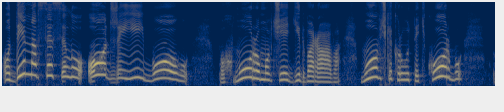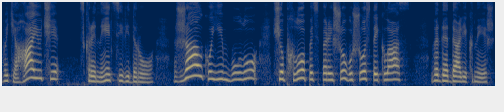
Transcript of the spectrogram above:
один на все село, отже, їй Богу. Похмуро мовчить дід Варава, мовчки крутить корбу, витягаючи з криниці відро. Жалко їм було, щоб хлопець перейшов у шостий клас, веде далі книж.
